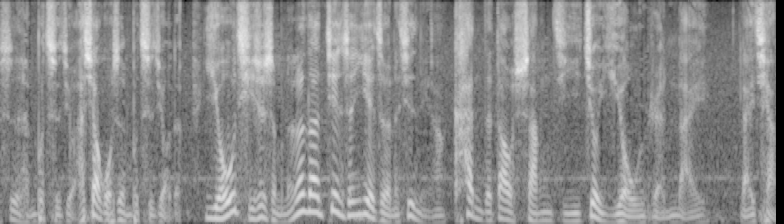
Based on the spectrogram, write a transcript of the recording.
是很不持久，它效果是很不持久的。尤其是什么呢？那那健身业者呢，其实你要看得到商机，就有人来来抢。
